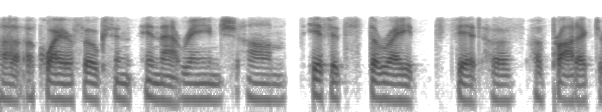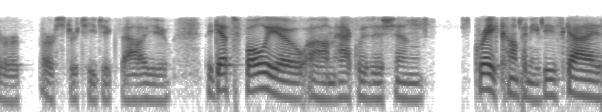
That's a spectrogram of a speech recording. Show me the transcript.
uh, acquire folks in, in that range um, if it's the right fit of, of product or, or strategic value. The Guestfolio um, acquisition, great company. These guys,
